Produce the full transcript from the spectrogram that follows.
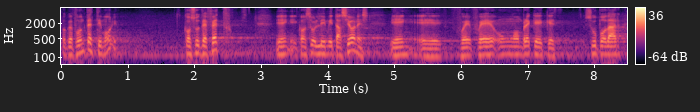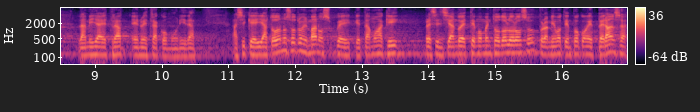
porque fue un testimonio, con sus defectos y con sus limitaciones. Bien, eh, fue, un hombre que, supo dar la milla extra en nuestra comunidad. Así que y a todos nosotros, hermanos, que estamos aquí presenciando este momento doloroso, pero al mismo tiempo con esperanza,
